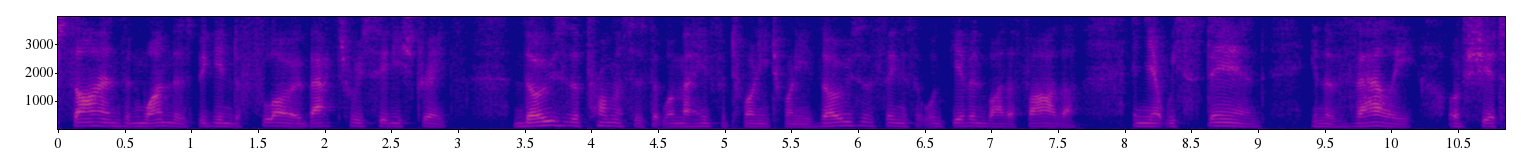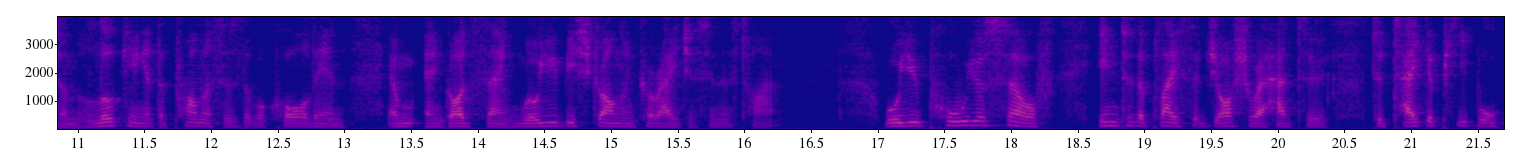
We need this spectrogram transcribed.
signs and wonders begin to flow back through city streets. Those are the promises that were made for 2020. Those are the things that were given by the Father. And yet we stand in the valley of Shittim, looking at the promises that were called in, and, and God's saying, Will you be strong and courageous in this time? Will you pull yourself into the place that Joshua had to, to take a people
